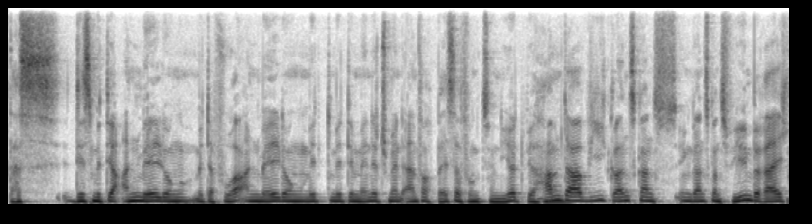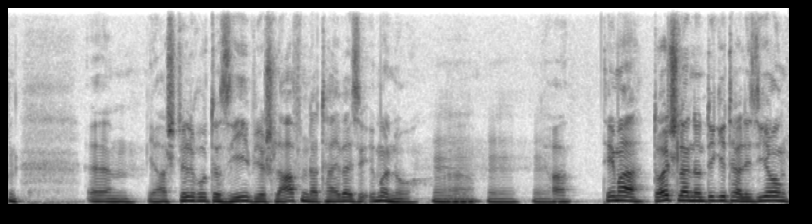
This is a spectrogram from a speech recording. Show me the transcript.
dass das mit der Anmeldung, mit der Voranmeldung, mit, mit dem Management einfach besser funktioniert. Wir mhm. haben da wie ganz, ganz in ganz, ganz vielen Bereichen ähm, ja, Stillroter See, wir schlafen da teilweise immer noch. Mhm. Ja. Mhm. Ja. Thema Deutschland und Digitalisierung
